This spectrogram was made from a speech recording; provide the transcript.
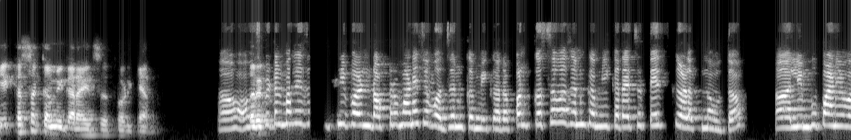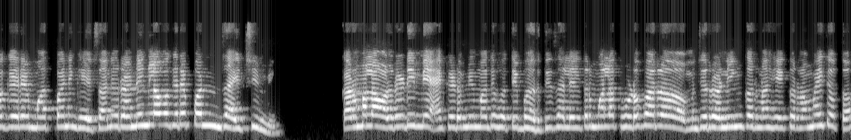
हे कसं कमी करायचं थोडक्यात? हॉस्पिटलमध्ये जायची पण डॉक्टर म्हणायचे वजन कमी करा पण कसं वजन कमी करायचं तेच कळत नव्हतं. लिंबू पाणी वगैरे मध पाणी घ्यायचं आणि रनिंगला वगैरे पण जायची मी. कारण मला ऑलरेडी मी अकॅडमी मध्ये होते भरती झालेली तर मला थोडंफार म्हणजे रनिंग करणं हे करणं माहिती होतं.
